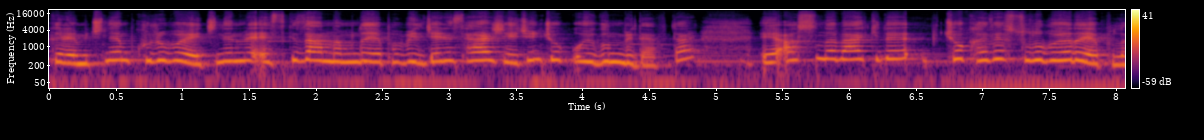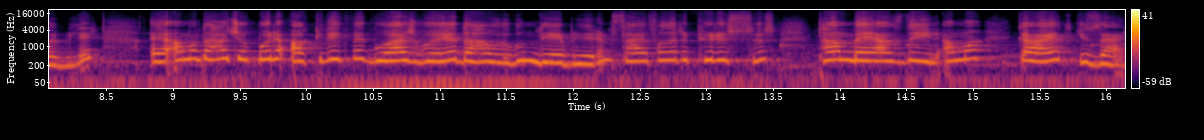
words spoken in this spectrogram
Marker kalem için hem kuru boya için hem de eskiz anlamında yapabileceğiniz her şey için çok uygun bir defter. Ee, aslında belki de çok hafif sulu boya da yapılabilir. Ee, ama daha çok böyle akrilik ve guaj boyaya daha uygun diyebilirim. Sayfaları pürüzsüz, tam beyaz değil ama gayet güzel.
